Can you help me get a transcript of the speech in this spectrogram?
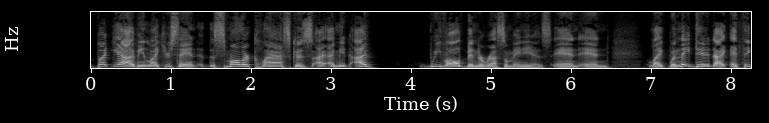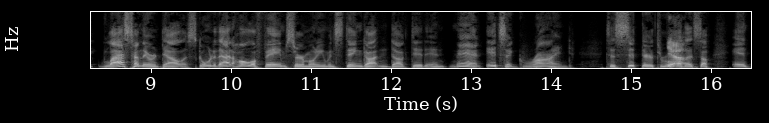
but yeah, I mean, like you're saying, the smaller class, because I, I mean, I've we've all been to WrestleManias, and and like when they did, I, I think last time they were in Dallas, going to that Hall of Fame ceremony when Sting got inducted, and man, it's a grind to sit there through yeah. all that stuff. And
